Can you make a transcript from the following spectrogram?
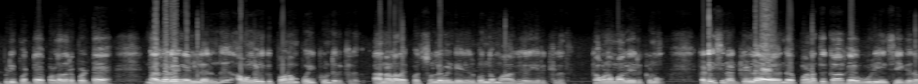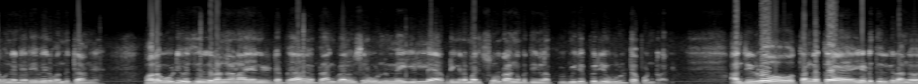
இப்படிப்பட்ட பலதரப்பட்ட நகரங்களிலிருந்து அவங்களுக்கு பணம் போய் கொண்டிருக்கிறது. அதனால தான் இப்போ சொல்ல வேண்டிய நிர்பந்தமாக இருக்கிறது. கவனமாக இருக்கணும். கடைசி நாட்களில் இந்த பணத்துக்காக ஊழியம் செய்கிறவங்க நிறைய பேர் வந்துட்டாங்க. பல கோடி வச்சுருக்கிறாங்க. ஆனால் எங்ககிட்ட பேங்க் பேங்க் பேலன்ஸில் ஒன்றுமே இல்லை அப்படிங்கிற மாதிரி சொல்கிறாங்க பார்த்தீங்களா மிகப்பெரிய உருட்டை பண்ணுறாங்க அஞ்சு கிலோ தங்கத்தை எடுத்திருக்கிறாங்க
